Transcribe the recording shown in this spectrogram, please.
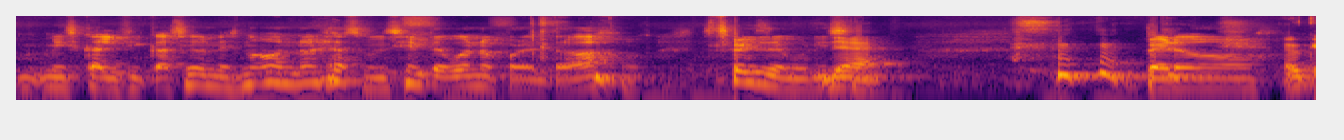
mis calificaciones. No, no era suficiente bueno para el trabajo. Estoy segurísimo. Pero... ok.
